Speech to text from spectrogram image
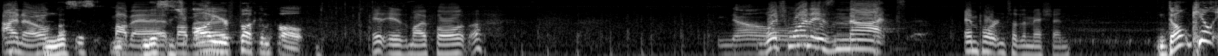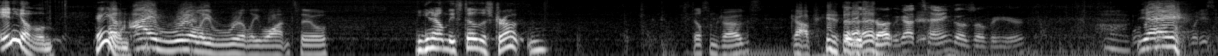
I know. And this is My bad, This is my all bad. your fucking fault. It is my fault. No. Which one is not important to the mission? Don't kill any of them. Damn. But I really, really want to. You can help me steal this truck. Steal some drugs? Copy that. truck. We got tangos over here. Yay! What is it?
